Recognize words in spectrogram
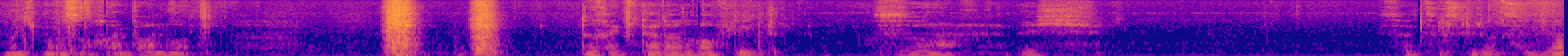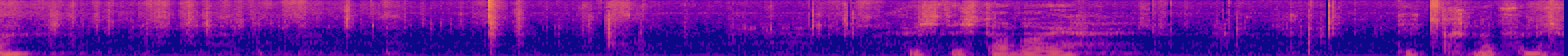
Manchmal ist auch einfach nur Dreck, der da drauf liegt. So, ich setze es wieder zusammen. Wichtig dabei, die Knöpfe nicht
